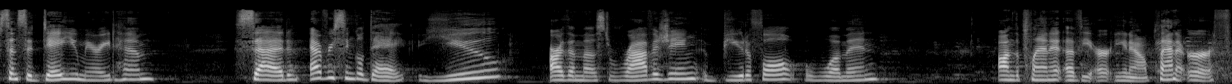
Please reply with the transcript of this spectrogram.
since the day you married him, said every single day, You are the most ravaging, beautiful woman on the planet of the earth, you know, planet Earth.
